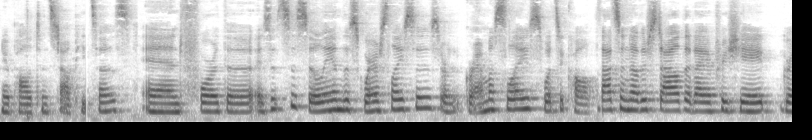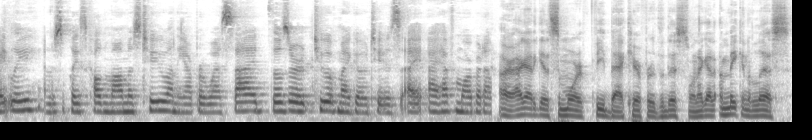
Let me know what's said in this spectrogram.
Neapolitan style pizzas. And for the, is it Sicilian, the square slices or grandma slice? What's it called? That's another style that I appreciate greatly. And there's a place called Mama's Too on the Upper West Side. Those are two of my go-tos. I, I have more, but I'll All right, I got to get some more feedback here for this one. I got. I'm making a list.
